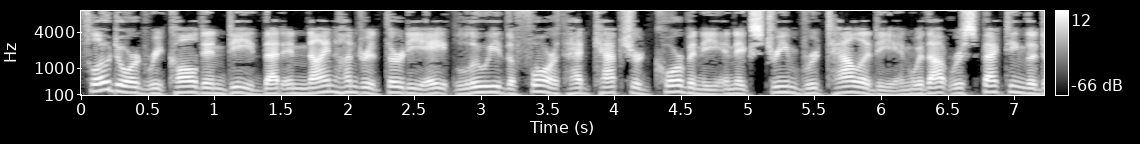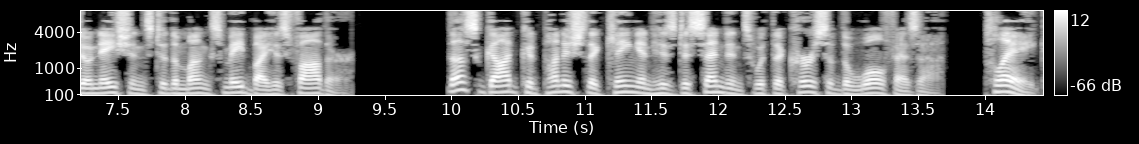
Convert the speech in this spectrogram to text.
Flodoard recalled indeed that in 938 Louis IV had captured Corbeny in extreme brutality and without respecting the donations to the monks made by his father. Thus God could punish the king and his descendants with the curse of the wolf as a plague.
